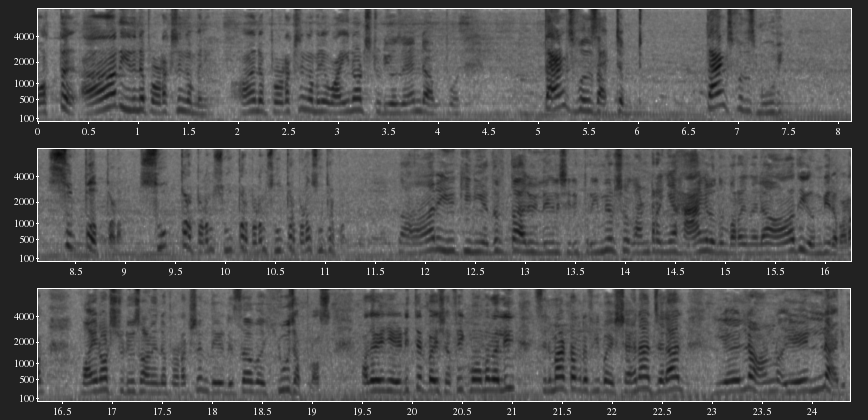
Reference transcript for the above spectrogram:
മൊത്തം ആദ്യം ഇതിന്റെ പ്രൊഡക്ഷൻ കമ്പനി അതിന്റെ production company why not studios എന്റെ അപ്പോൾ thanks for this attempt thanks for this movie super പടം. സൂപ്പർ പടം സൂപ്പർ പടം സൂപ്പർ പടം സൂപ്പർ പടം. ആരെയൊക്കെ ഇനി എതിർത്താലും ഇല്ലെങ്കിൽ ശരി പ്രീമിയർ ഷോ കണ്ടിറങ്ങിയ ഹാങ്ങിലൊന്നും പറയുന്നില്ല. ആദ്യ ഗംഭീര പടം. വയനാട് സ്റ്റുഡിയോസ് ആണ് ഇതിന്റെ production they deserve a huge applause അത് കഴിഞ്ഞ് edited by Shafeeq Muhammad Ali cinematography by Shahanaj Jalal എല്ലാം എല്ലാവരും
